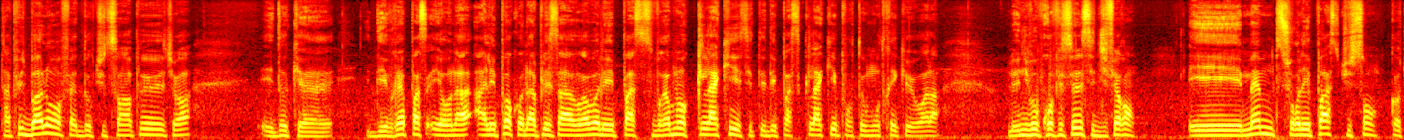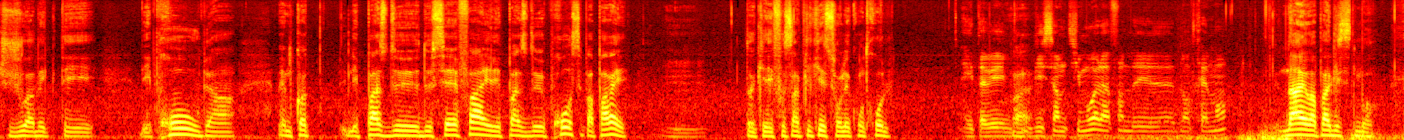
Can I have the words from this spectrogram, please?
tu n'as plus de ballon en fait. Donc tu te sens un peu, tu vois. Et donc euh, des vrais passes. Et on a, à l'époque, on appelait ça vraiment les passes vraiment claquées. C'était des passes claquées pour te montrer que voilà, le niveau professionnel c'est différent. Et même sur les passes, tu sens quand tu joues avec des, pros ou bien même quand les passes de, CFA et les passes de pro, c'est pas pareil. Hmm. Donc il faut s'appliquer sur les contrôles. Et tu avais glissé un petit mot à la fin de, l'entraînement? Non, il m'a pas glissé de mot.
